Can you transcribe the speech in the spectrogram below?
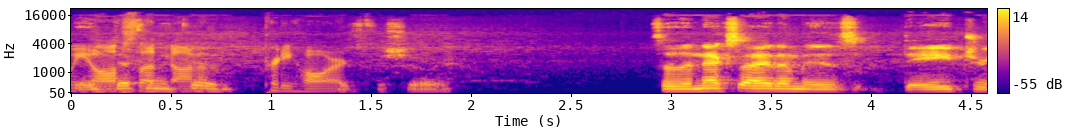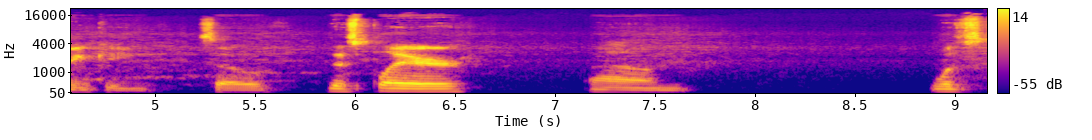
we all slept on could. pretty hard that's for sure. So the next item is day drinking. So this player um, was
